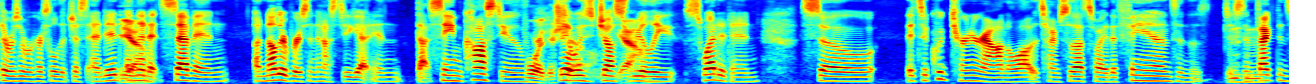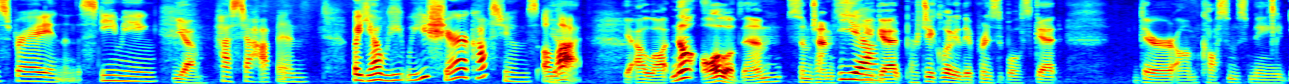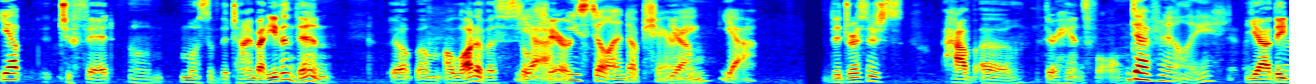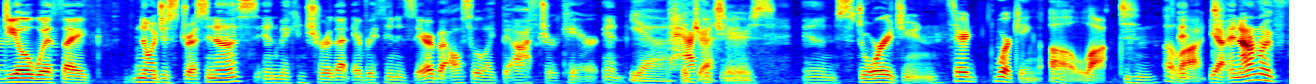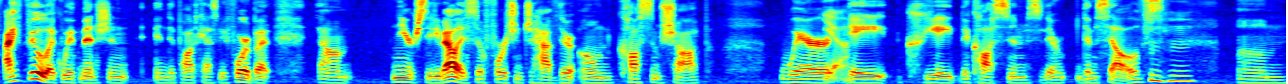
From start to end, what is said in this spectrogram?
There was a rehearsal that just ended, and then at 7, another person has to get in that same costume for the show. that was just yeah. really sweated in. So it's a quick turnaround a lot of the time. So that's why the fans and the Mm-hmm. disinfectant spray and then the steaming yeah, has to happen. But yeah, we, we share our costumes a Yeah. lot. yeah, a lot. Not all of them. Sometimes Yeah. you get, particularly the principals get their um, costumes made Yep. to fit um, most of the time. But even then, uh, um, a lot of us still yeah. share. You still end up sharing. Yeah. the dressers have uh, their hands full. Definitely. Yeah, they deal with like not just dressing us and making sure that everything is there, but also like the aftercare and Yeah. Packaging. The dressers. and storaging. They're working a lot. Mhm. A And- lot. yeah, and I don't know if I feel like we've mentioned in the podcast before, but um, New York City Ballet is so fortunate to have their own costume shop where Yeah. they create the costumes their, themselves. Mm-hmm. Um,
